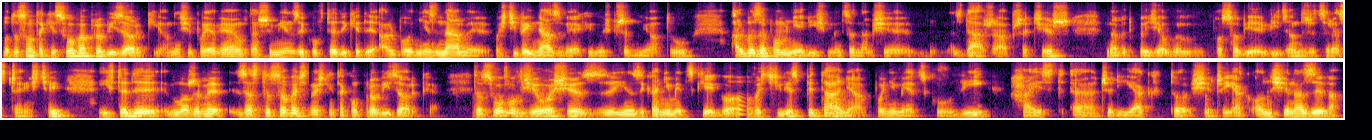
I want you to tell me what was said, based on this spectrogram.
bo to są takie słowa prowizorki. One się pojawiają w naszym języku wtedy, kiedy albo nie znamy właściwej nazwy jakiegoś przedmiotu, albo zapomnieliśmy, co nam się zdarza przecież, nawet powiedziałbym po sobie, widząc, że coraz częściej. I wtedy możemy zastosować właśnie taką prowizorkę. To słowo wzięło się z języka niemieckiego, a właściwie z pytania po niemiecku, wie heißt er, czyli jak to się, czy jak on się nazywa.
